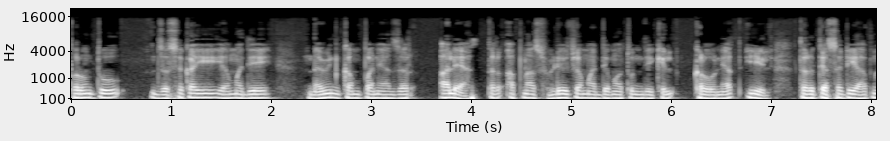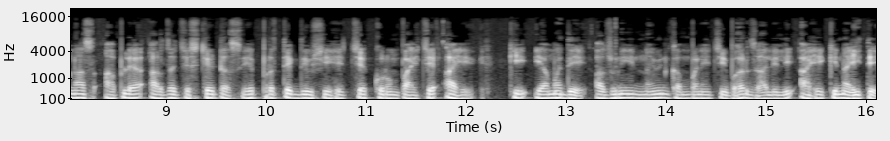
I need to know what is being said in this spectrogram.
परंतु जसं काही यामध्ये नवीन कंपन्या जर आल्यास तर आपणास व्हिडिओच्या माध्यमातून देखील कळवण्यात येईल. तर त्यासाठी आपणास आपल्या अर्जाचे स्टेटस हे प्रत्येक दिवशी हे चेक करून पाहायचे आहे. की यामध्ये अजूनही नवीन कंपन्याची भर झालेली आहे की नाही ते?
